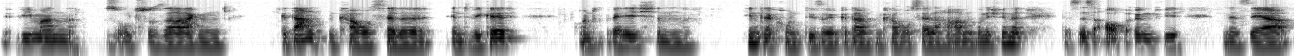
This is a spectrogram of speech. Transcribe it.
wie man sozusagen Gedankenkarusselle entwickelt und welchen Hintergrund diese Gedankenkarusselle haben. Und ich finde, das ist auch irgendwie eine sehr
